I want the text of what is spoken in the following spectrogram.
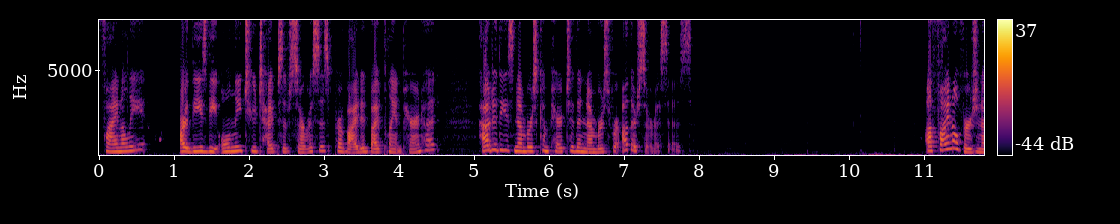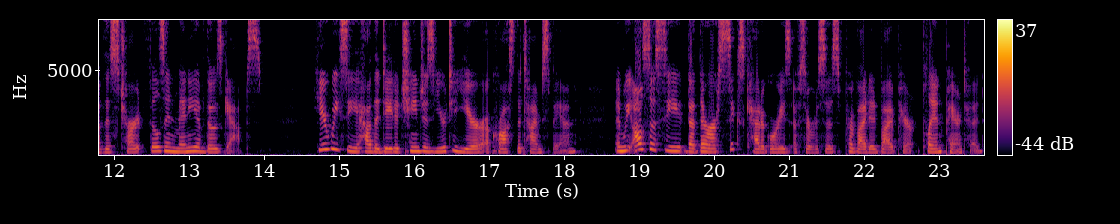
Finally, are these the only two types of services provided by Planned Parenthood? How do these numbers compare to the numbers for other services? A final version of this chart fills in many of those gaps. Here we see how the data changes year to year across the time span, and we also see that there are six categories of services provided by par- Planned Parenthood.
